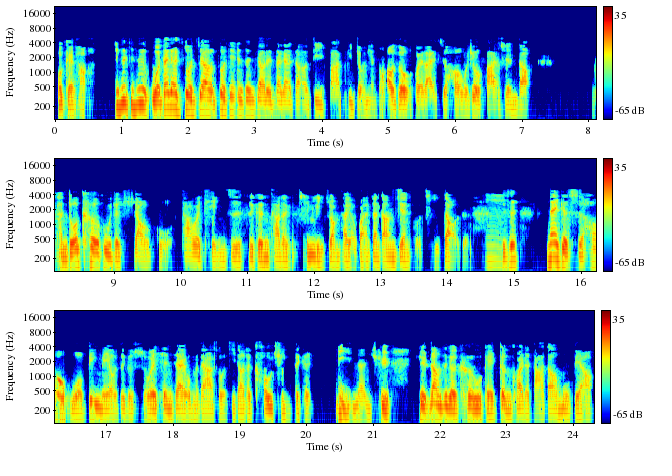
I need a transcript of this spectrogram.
OK，好。其实其实我大概做教做健身教练，大概到第八第九年从澳洲回来之后，我就有发现到很多客户的效果，他会停滞，是跟他的心理状态有关，像刚刚健所提到的，嗯，其实。那个时候我并没有这个所谓现在我们大家所提到的 coaching 这个技能去去让这个客户可以更快的达到目标。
